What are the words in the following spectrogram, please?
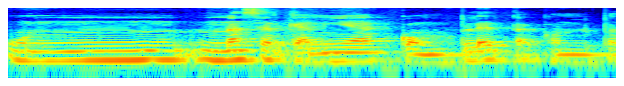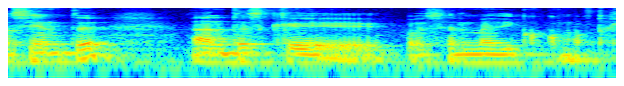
un- una cercanía completa con el paciente antes que pues el médico como tal.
